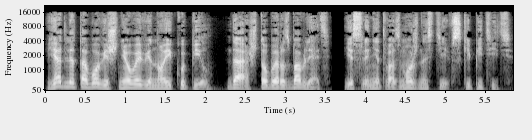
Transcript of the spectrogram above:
Я для того вишневое вино и купил, да, чтобы разбавлять, если нет возможности вскипятить.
